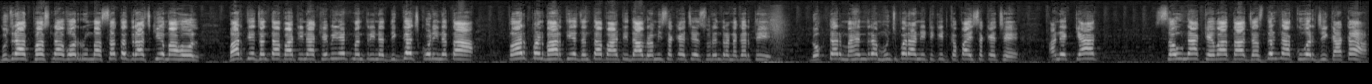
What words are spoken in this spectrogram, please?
ગુજરાત ફર્સ્ટના વોર રૂમમાં સતત રાજકીય માહોલ. ભારતીય જનતા પાર્ટીના કેબિનેટ મંત્રીને દિગ્ગજ કોડી નેતા પર પણ ભારતીય જનતા પાર્ટી દાવ રમી શકે છે સુરેન્દ્રનગરથી. ડોક્ટર મહેન્દ્ર મુંજપરાની ટિકિટ કપાઈ શકે છે. અને ક્યાંક સૌના કહેવાતા જસદણના કુંવરજી કાકા,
